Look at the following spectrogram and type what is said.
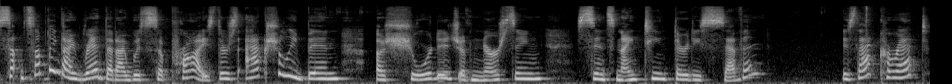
so, something I read that I was surprised. There's actually been a shortage of nursing since 1937. Is that correct?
